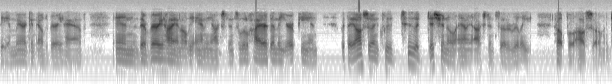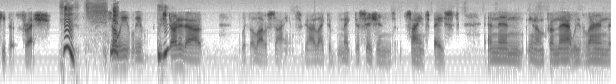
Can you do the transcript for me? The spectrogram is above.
the American elderberry have and they're very high in all the antioxidants, a little higher than the European, but they also include two additional antioxidants that are really helpful also and keep it fresh. Hmm. So we we've mm-hmm. started out with a lot of science. I like to make decisions science based, and then you know from that we've learned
